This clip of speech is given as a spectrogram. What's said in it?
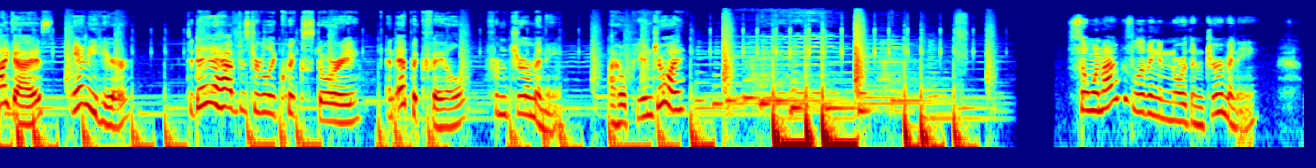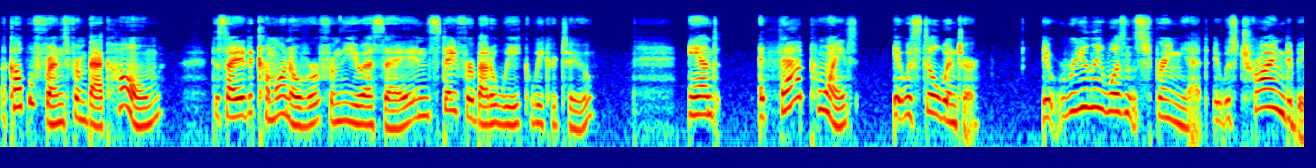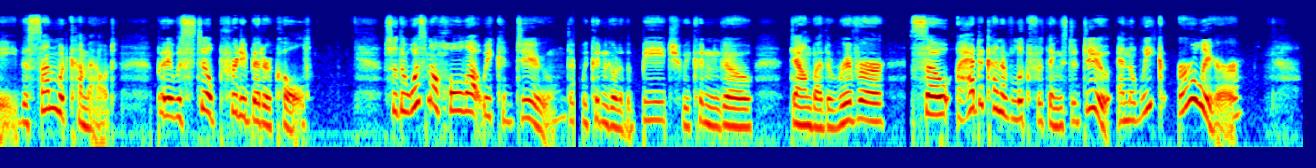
Hi guys, Annie here. Today I have just a really quick story, an epic fail from Germany. I hope you enjoy. So, when I was living in northern Germany, a couple friends from back home decided to come on over from the USA and stay for about a week, week or two. And at that point, it was still winter. It really wasn't spring yet. It was trying to be. The sun would come out, but it was still pretty bitter cold. So there wasn't a whole lot we could do. We couldn't go to the beach, we couldn't go down by the river. So I had to kind of look for things to do. And the week earlier,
